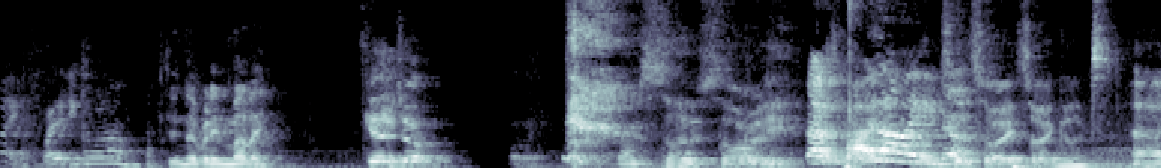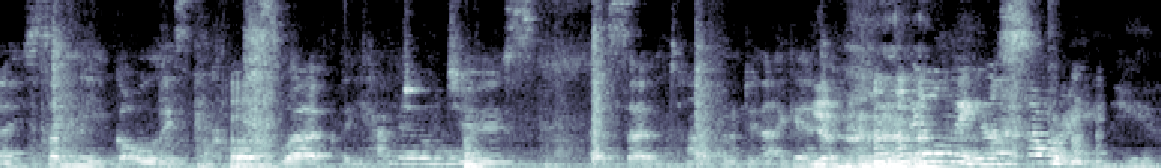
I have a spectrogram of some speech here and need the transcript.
Why? Why didn't you come along? Didn't have any money. Good job. I'm so sorry. That's my line. I'm so sorry. Sorry, guys. Uh, suddenly you've got all this coursework that you have to produce at a certain time. Do you want to do that again? Yeah. filming, I'm sorry. I'm here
